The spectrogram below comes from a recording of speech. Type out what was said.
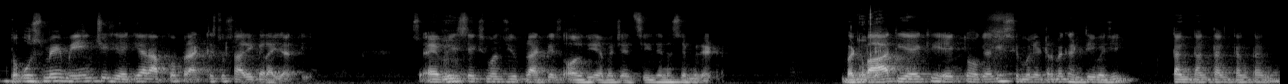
तो उसमें मेन चीज़ ये है कि यार आपको प्रैक्टिस तो सारी कराई जाती है। So every hmm. six months you practice all the emergencies in a but बात यह है कि एक तो हो गया कि सिमुलेटर में घंटी बजी टंग टंग टंग टंग टंग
